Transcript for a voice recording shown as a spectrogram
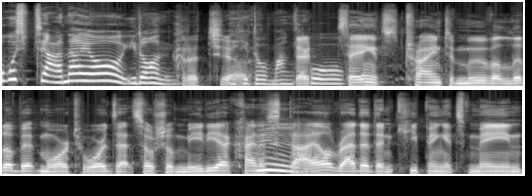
보고 싶지 않아요. 이런 그렇죠. 얘기도 They're 많고. saying it's trying to move a little bit more towards that social media kind of style rather than keeping its main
